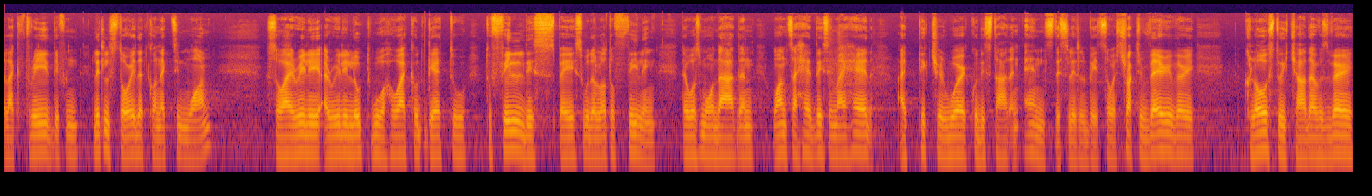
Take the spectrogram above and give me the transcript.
They're like three different little story that connects in one. So I really, I really looked how I could get to, to fill this space with a lot of feeling. There was more that, and once I had this in my head, I pictured where could it start and ends this little bit. So I structured very, very close to each other. I was very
